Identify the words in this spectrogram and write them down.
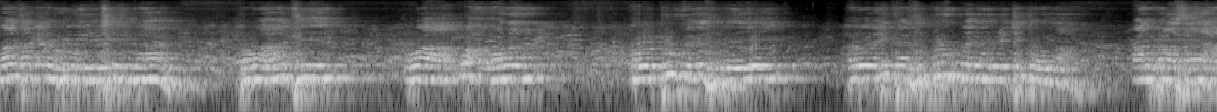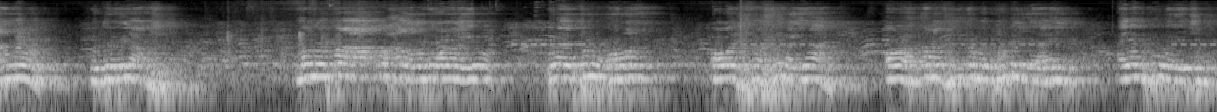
maanta kana ku wareejinaynaa run ahaantii waa wax qoran oo buug laga sameeyey holoolejintaasi buug baana wareejin doonaa aanu kala saxeexanno gudoomiyaha cusub. Madalbaa waxa lagu qoranayo waa buug qoran oo isfasinaya oo waxqabadkii gobolku leeyahay ayaan ku wareejinay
